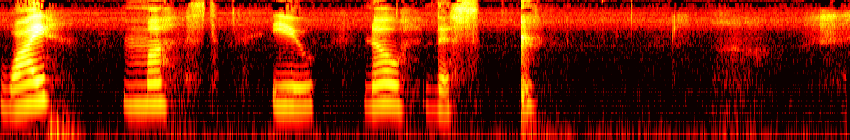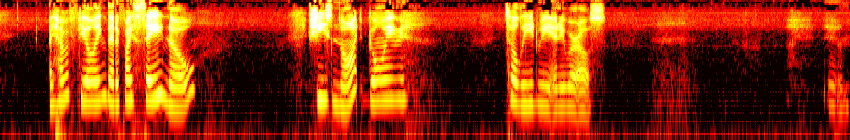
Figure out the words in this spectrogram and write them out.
why must you know this? I have a feeling that if I say no, she's not going to lead me anywhere else. Um,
